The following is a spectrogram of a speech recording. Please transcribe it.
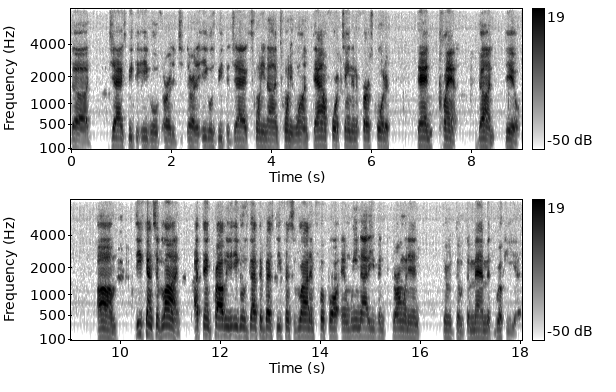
the Jags beat the Eagles, or the, or the Eagles beat the Jags 29 21, down 14 in the first quarter. Then clamp, done, deal. Um, defensive line. I think probably the Eagles got the best defensive line in football, and we not even throwing in the, the, the mammoth rookie yet.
